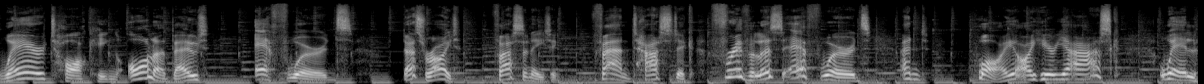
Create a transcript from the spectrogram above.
we're talking all about F words. That's right, fascinating, fantastic, frivolous F words. And why, I hear you ask? Well,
